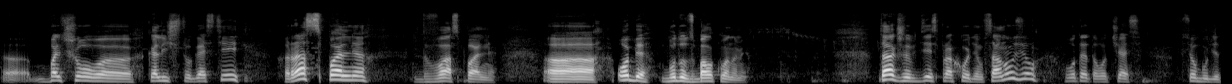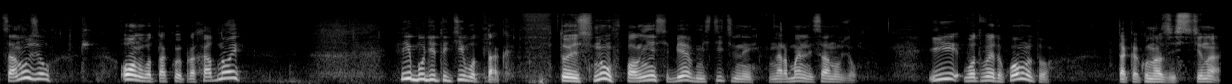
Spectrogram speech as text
э, большого количества гостей. Раз спальня, два спальня. Э, обе будут с балконами. Также здесь проходим в санузел. Вот эта вот часть, все будет санузел. Он вот такой проходной. И будет идти вот так. То есть, ну, вполне себе вместительный нормальный санузел. И вот в эту комнату, так как у нас здесь стена,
